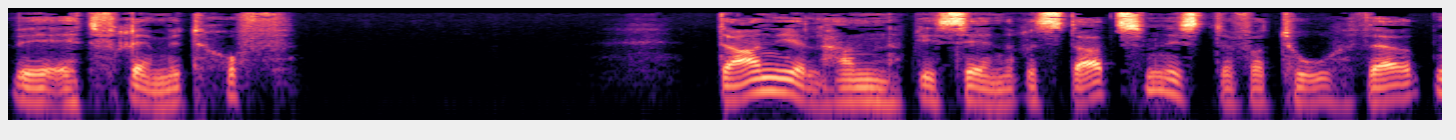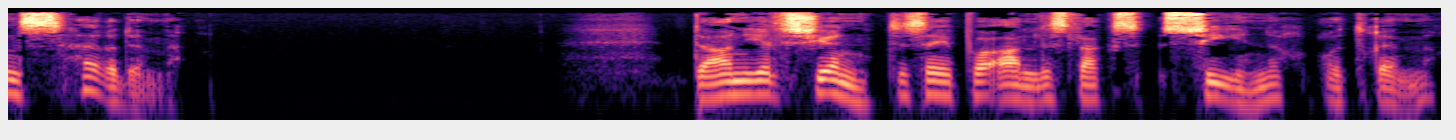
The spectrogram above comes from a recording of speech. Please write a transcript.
ved et fremmed hoff. Daniel han blir senere statsminister for to verdensherredømmer. Daniel skjønte seg på alle slags syner og drømmer.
